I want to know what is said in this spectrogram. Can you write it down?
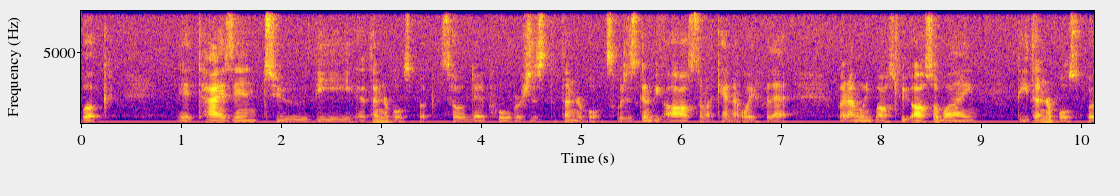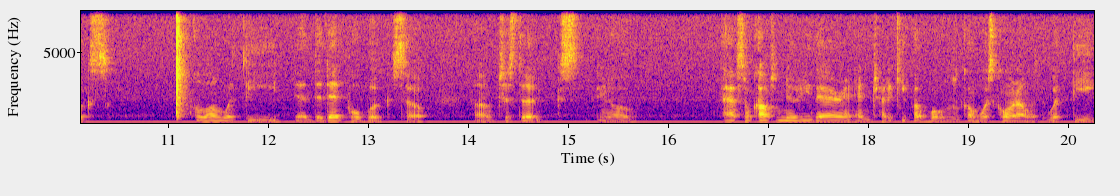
book, it ties into the uh, Thunderbolts book. So Deadpool versus the Thunderbolts, which is going to be awesome. I cannot wait for that. But I'm going to also be also buying the Thunderbolts books along with the uh, the Deadpool book. So um, just to you know have some continuity there and try to keep up what was what's going on with with the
